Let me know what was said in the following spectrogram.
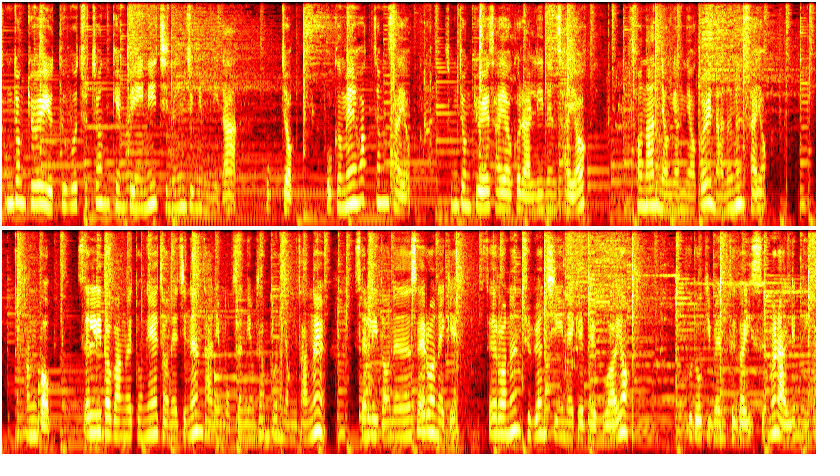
송정교회 유튜브 추천 캠페인이 진행 중입니다. 목적 복음의 확장 사역, 송정교회 사역을 알리는 사역, 선한 영향력을 나누는 사역. 방법 셀리더 방을 통해 전해지는 담임 목사님 3분 영상을 셀리더는 세론에게, 세론은 주변 지인에게 배부하여 구독 이벤트가 있음을 알립니다.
